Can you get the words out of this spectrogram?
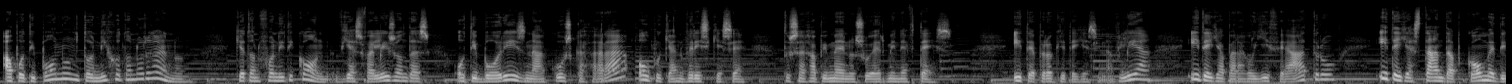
Αποτυπώνουν τον ήχο των οργάνων και των φωνητικών, διασφαλίζοντας ότι μπορείς να ακούς καθαρά όπου και αν βρίσκεσαι τους αγαπημένους σου ερμηνευτές. Είτε πρόκειται για συναυλία, είτε για παραγωγή θεάτρου, είτε για stand-up comedy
